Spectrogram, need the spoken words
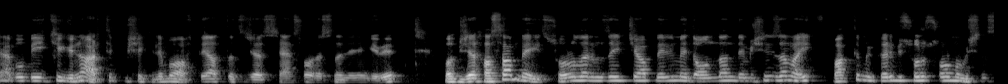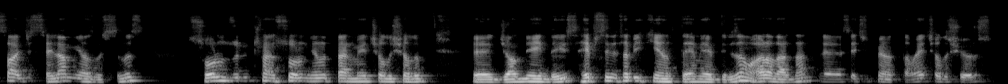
Yani bu bir iki günü artık bir şekilde bu haftayı atlatacağız. Yani sonrasında dediğim gibi bakacağız. Hasan Bey sorularımıza hiç cevap verilmedi ondan demişsiniz ama hiç baktım yukarı bir soru sormamışsınız. Sadece selam yazmışsınız. Sorunuzu lütfen sorun yanıt vermeye çalışalım. Ee, canlı yayındayız. Hepsini tabii ki yanıtlayamayabiliriz ama aralardan e, seçip yanıtlamaya çalışıyoruz.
